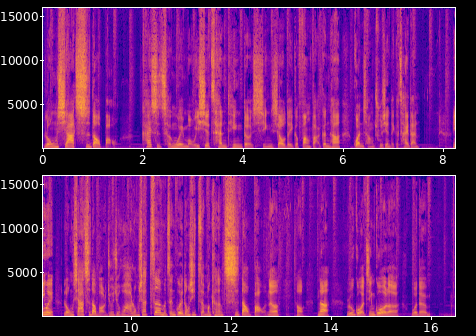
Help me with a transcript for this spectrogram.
龙虾吃到饱开始成为某一些餐厅的行销的一个方法，跟它惯常出现的一个菜单。因为龙虾吃到饱，你就会觉得哇，龙虾这么珍贵的东西，怎么可能吃到饱呢？哦，那如果经过了我的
